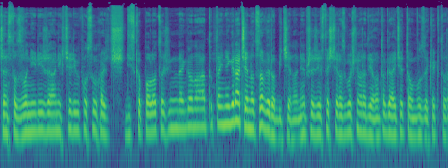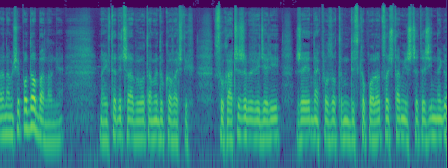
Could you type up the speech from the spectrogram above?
często dzwonili, że oni chcieliby posłuchać disco polo, coś innego, no a tutaj nie gracie, no co wy robicie, no nie? Przecież jesteście rozgłośnią radiową, to grajcie tą muzykę, która nam się podoba, no nie? No i wtedy trzeba było tam edukować tych słuchaczy, żeby wiedzieli, że jednak poza tym disco polo coś tam jeszcze też innego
